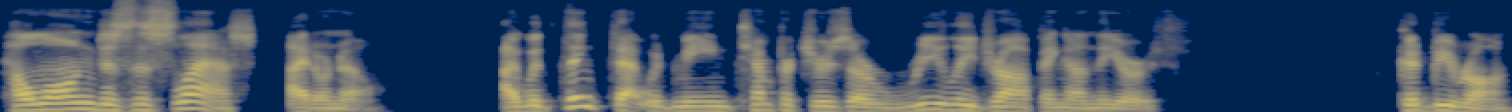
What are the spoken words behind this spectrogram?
How long does this last? I don't know. I would think that would mean temperatures are really dropping on the earth. Could be wrong.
